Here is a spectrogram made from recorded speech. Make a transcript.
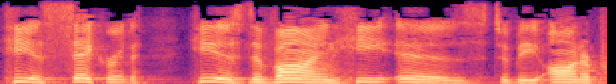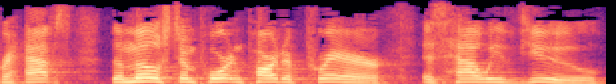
He is sacred. He is divine. He is to be honored. Perhaps the most important part of prayer is how we view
